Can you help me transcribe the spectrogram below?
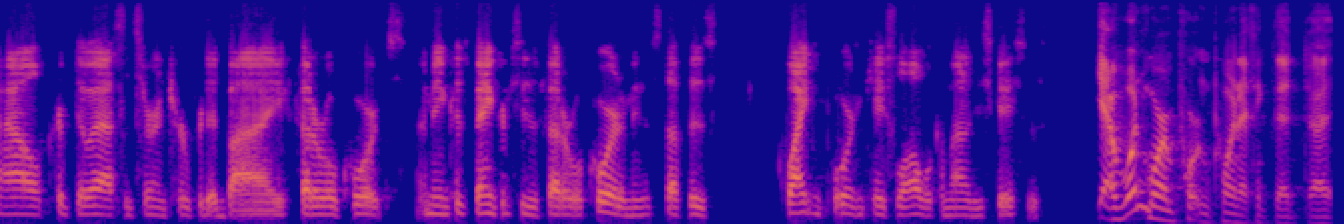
how crypto assets are interpreted by federal courts. I mean, because bankruptcy is a federal court. I mean, this stuff is quite important. Case law will come out of these cases. Yeah, one more important point I think that uh,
